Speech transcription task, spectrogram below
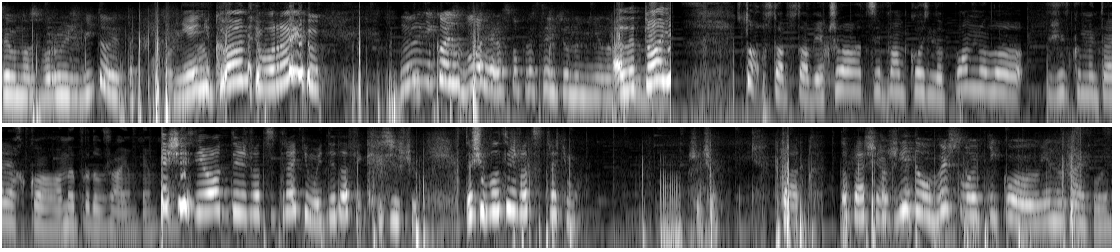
ти у нас воруєш відео і так похоже, Ні, нікого не ворую. Ну, якогось блогера 100% на мені мене Але то є. Стоп, стоп, стоп. Якщо це вам когось не напомнило, пишіть в коментарях кого, а ми продовжаємо. Я ще знімав у 2023-му, йди нафіг, шучу. То ще було у 2023-му. Шучу. Так, то перше То відео вийшло тільки, я не знаю коли.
